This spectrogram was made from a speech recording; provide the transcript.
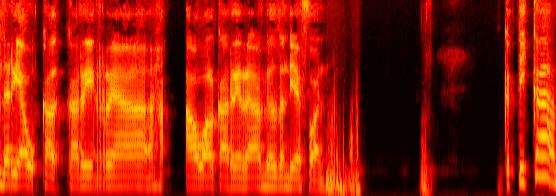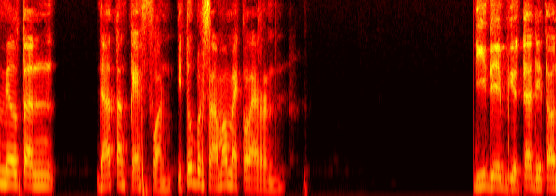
dari aw, karirnya awal karir Hamilton di F1. Ketika Hamilton datang ke F1 itu bersama McLaren di debutnya di tahun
